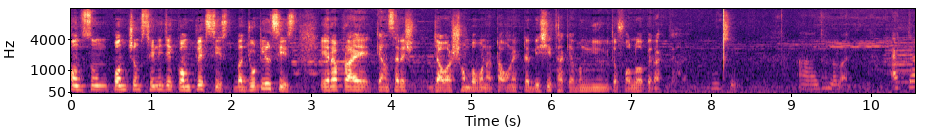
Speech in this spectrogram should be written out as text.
পঞ্চম পঞ্চম শ্রেণি যে কমপ্লেক্স সিস্ট বা জটিল সিস্ট এরা প্রায় ক্যান্সারে যাওয়ার সম্ভাবনাটা অনেকটা বেশি থাকে এবং নিয়মিত ফলো আপে রাখতে হয়। জি। ধন্যবাদ। একটা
